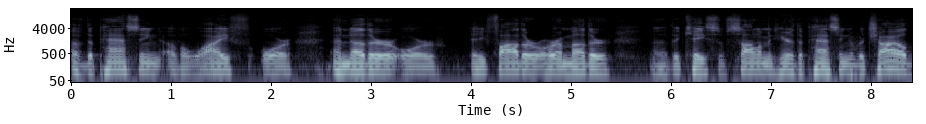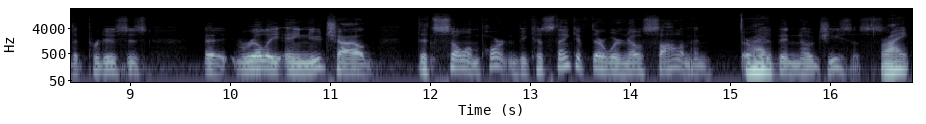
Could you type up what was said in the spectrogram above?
of the passing of a wife or another or a father or a mother. Uh, the case of Solomon here, the passing of a child that produces uh, really a new child that's so important because think if there were no Solomon, there Right. would have been no Jesus. Right.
